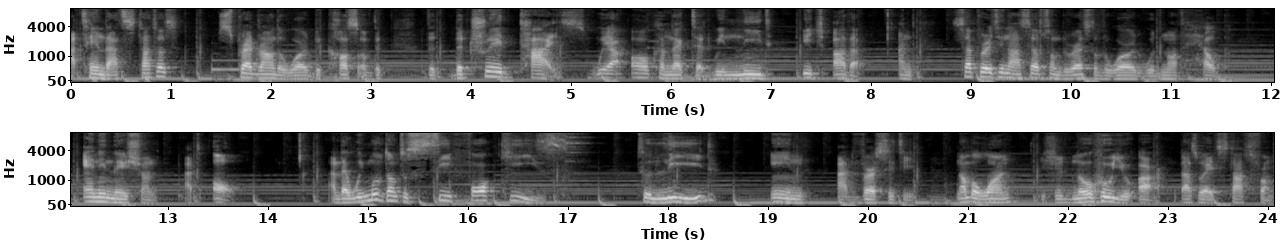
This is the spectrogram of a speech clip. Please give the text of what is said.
attain that status, spread around the world because of the, the, the trade ties. We are all connected. We need each other. And separating ourselves from the rest of the world would not help any nation at all. And then we moved on to see four keys to lead in adversity. Number one, you should know who you are. That's where it starts from.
